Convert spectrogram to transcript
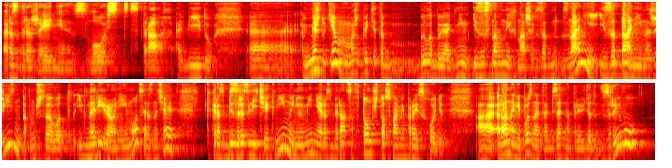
раздражение, злость, страх, обиду? Э, между тем, может быть, это было бы одним из основных наших знаний и заданий на жизнь, потому что вот игнорирование эмоций означает как раз безразличие к ним и неумение разбираться в том, что с вами происходит. А рано или поздно это обязательно приведет к взрыву,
